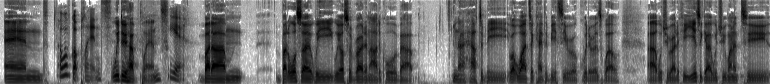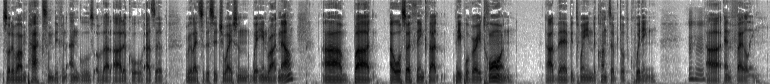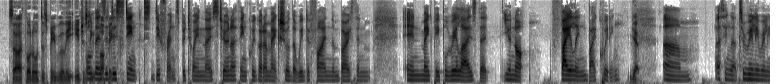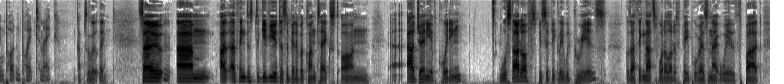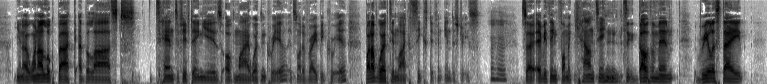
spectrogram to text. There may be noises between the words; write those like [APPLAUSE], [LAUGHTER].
and Oh, we've got plans. we do have plans, Yeah. but um, but also we we also wrote an article about you know how to be well, why it's okay to be a serial quitter as well. Uh, which we wrote a few years ago, which we wanted to sort of unpack some different angles of that article as it relates to the situation we're in right now. Uh, but I also think that people are very torn out there between the concept of quitting uh, and failing. So I thought it would just be a really Well, interesting there's topic. a distinct difference between those two, and I think we've got to make sure that we define them both and and make people realize that you're not failing by quitting. yeah, Um, I think that's a really, really important point to make. absolutely. So um, I, I think just to give you just a bit of a context on uh, our journey of quitting, we'll start off specifically with careers because I think that's what a lot of people resonate with. But you know, when I look back at the last 10 to 15 years of my working career, it's not a very big career, but I've worked in like six different industries. So everything from accounting [LAUGHS] to government, real estate,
